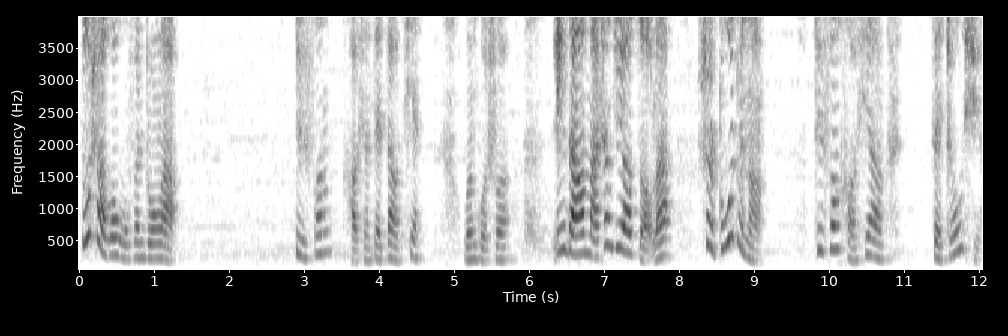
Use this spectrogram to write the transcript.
多少个五分钟了？”对方好像在道歉。文果说：“领导马上就要走了，事儿多着呢。”对方好像在周旋。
